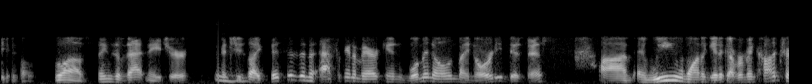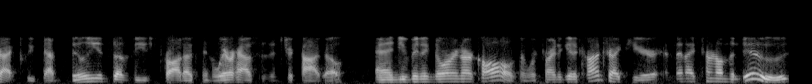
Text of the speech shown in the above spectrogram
you know, gloves, things of that nature. And she's like, this is an African American woman owned minority business. Um, and we want to get a government contract. We've got millions of these products in warehouses in Chicago, and you've been ignoring our calls, and we're trying to get a contract here. And then I turn on the news,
